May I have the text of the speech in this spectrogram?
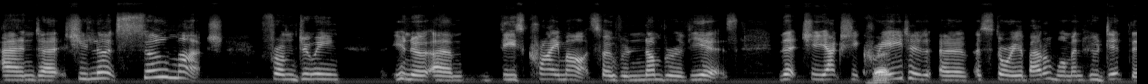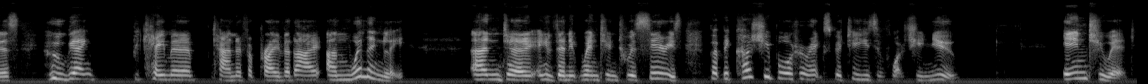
and uh, she learned so much from doing, you know, um, these crime arts over a number of years that she actually created a, a story about a woman who did this, who then became a kind of a private eye unwillingly. And, uh, and then it went into a series. But because she brought her expertise of what she knew, into it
